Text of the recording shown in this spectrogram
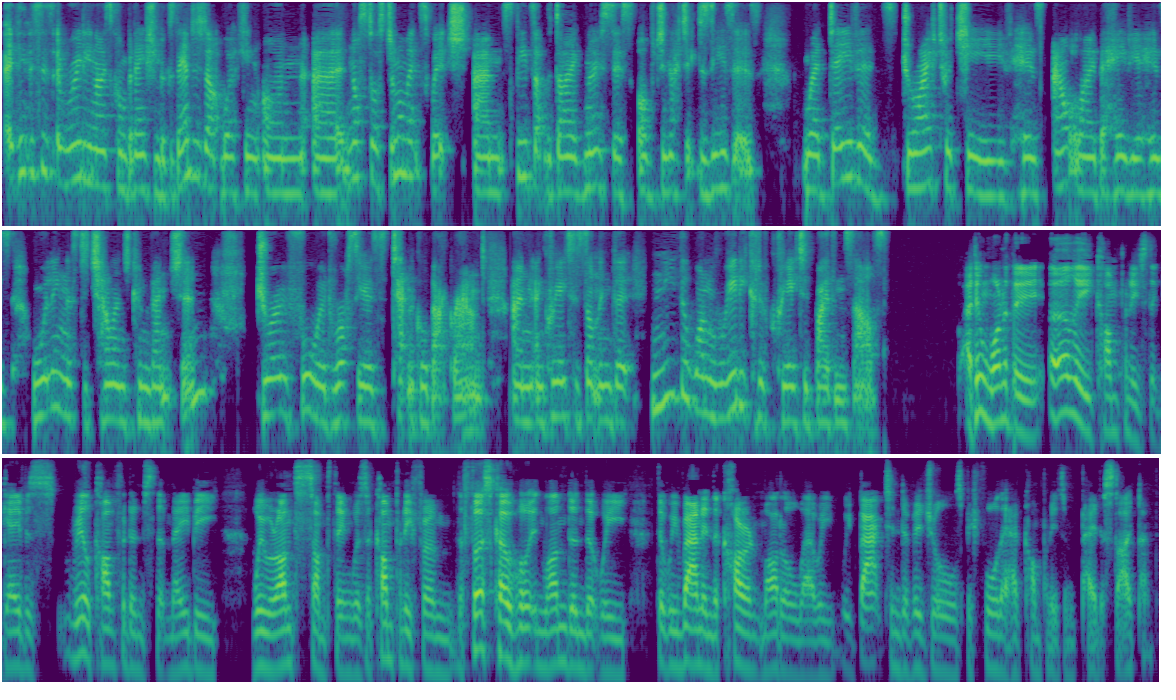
I think this is a really nice combination because they ended up working on uh, Nostos Genomics, which um, speeds up the diagnosis of genetic diseases, where David's drive to achieve his outlier behavior, his willingness to challenge convention, drove forward Rocio's technical background and, and created something that neither one really could have created by themselves. I think one of the early companies that gave us real confidence that maybe we were onto something was a company from the first cohort in London that we that we ran in the current model where we we backed individuals before they had companies and paid a stipend.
